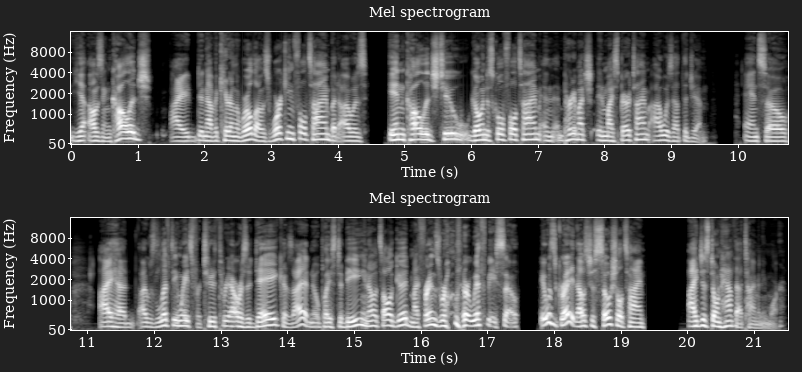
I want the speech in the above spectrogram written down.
yeah, I was in college. I didn't have a care in the world. I was working full time, but I was in college too, going to school full time, and, and pretty much in my spare time, I was at the gym. And so I had I was lifting weights for two to three hours a day because I had no place to be. You know, it's all good. My friends were all there with me, so it was great. That was just social time. I just don't have that time anymore.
